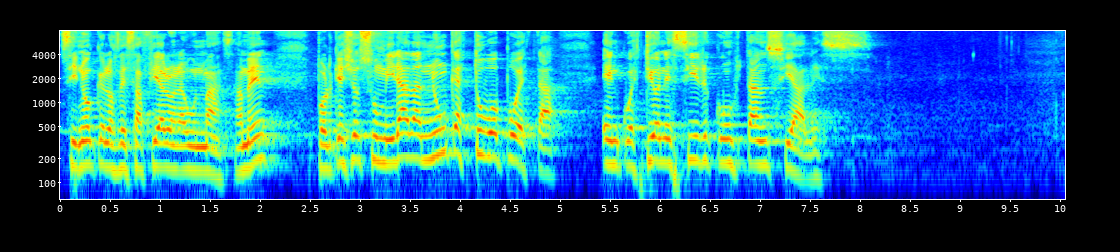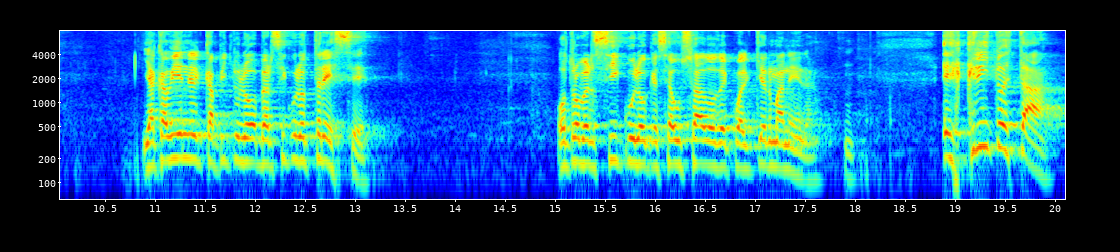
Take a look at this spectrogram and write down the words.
sino que los desafiaron aún más. Amén. Porque ellos, su mirada nunca estuvo puesta en cuestiones circunstanciales. Y acá viene el capítulo, versículo 13, otro versículo que se ha usado de cualquier manera. Escrito está,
